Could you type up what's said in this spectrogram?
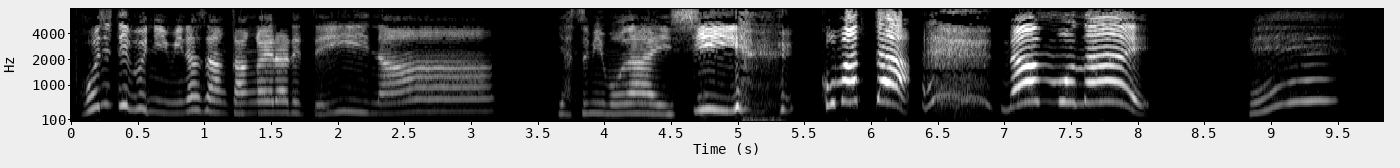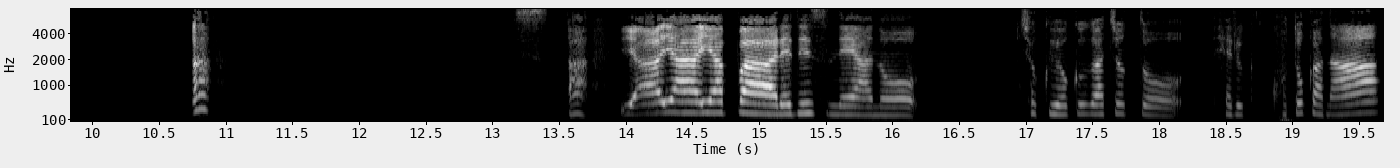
ポジティブに皆さん考えられていいな。ぁ。休みもないし、困った！なんもない！えぇ、あ、あ、いやいや、やっぱあれですね、あの、食欲がちょっと減ることかな。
